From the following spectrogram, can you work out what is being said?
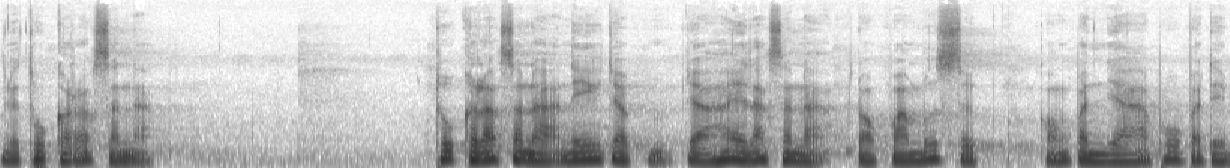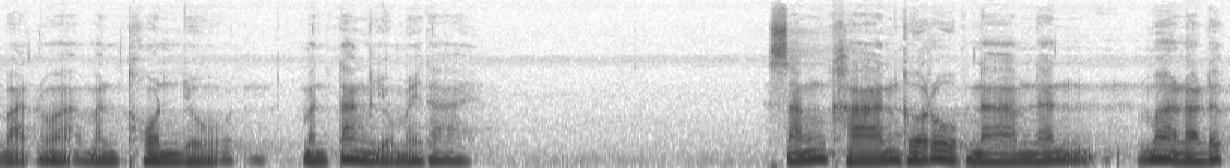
หรือทุกขลักษณะ ทุกขลักษณะนี้จะจะให้ลักษณะต่อความรู้สึก ของปัญญาผู้ปฏิบัติว่ามันทนอยู่ มันตั้งอยู่ไม่ได้ สังขารคือรูปนามนั้นเมื่อระลึก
